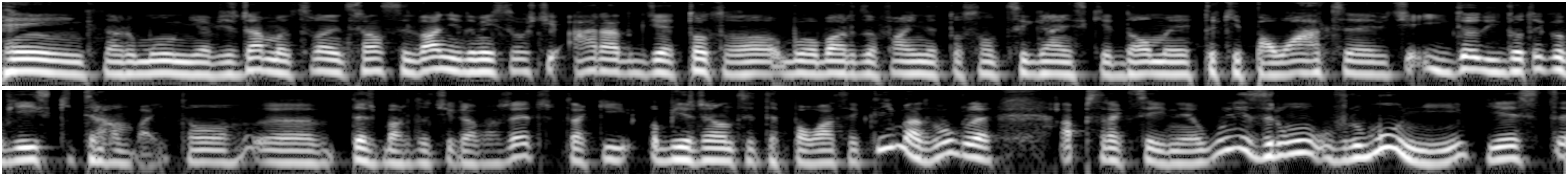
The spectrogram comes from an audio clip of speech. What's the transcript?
piękna Rumunia. Wjeżdżamy od strony Transylwanii do miejscowości Arad, gdzie to, co było bardzo fajne, to są cygańskie domy, takie pałace wiecie, i, do, i do tego wiejski tramwaj. To e, też bardzo ciekawa rzecz. Taki objeżdżający te pałace. Klimat w ogóle abstrakcyjny. Ogólnie Rum w Rumunii jest... E,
